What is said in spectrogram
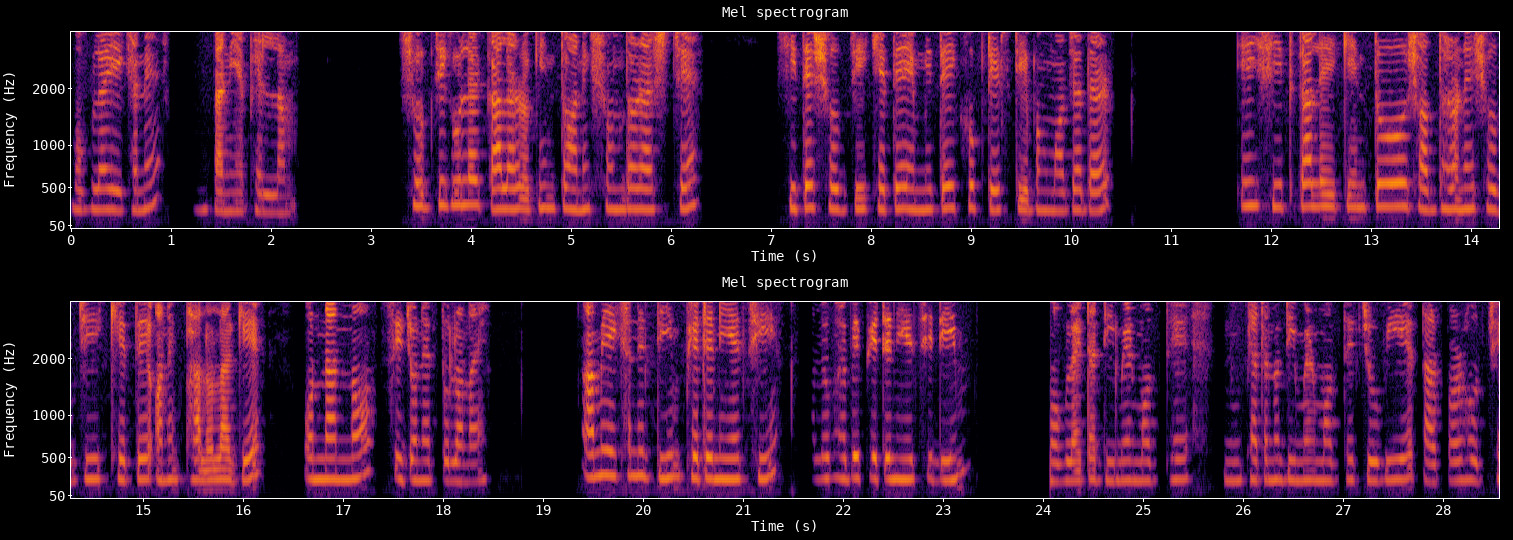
মোগলাই এখানে বানিয়ে ফেললাম। সবজিগুলোর কালারও কিন্তু অনেক সুন্দর আসছে। শীতের সবজি খেতে এমনিতেই খুব টেস্টি এবং মজাদার। এই শীতকালেই কিন্তু সব ধরনের সবজি খেতে অনেক ভালো লাগে। অন্যান্য সিজনের তুলনায়। আমি এখানে ডিম ফেটে নিয়েছি, ভালোভাবে ফেটে নিয়েছি ডিম। মোগলাইটা ডিমের মধ্যে, ফেটানো ডিমের মধ্যে চুবিয়ে তারপর হচ্ছে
